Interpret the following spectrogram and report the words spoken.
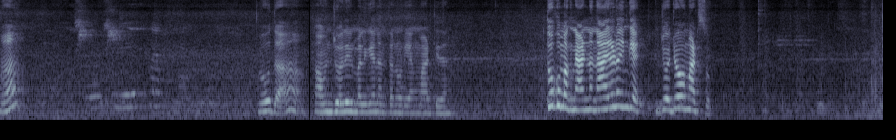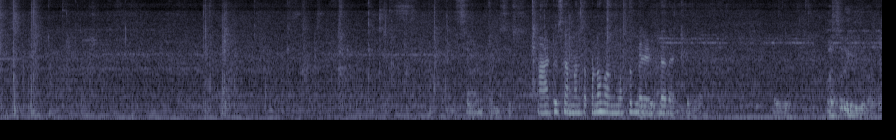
ಹಾಂ? ಹೌದಾ? ಅವನ ಜೋಲಿಲಿ ಮಲ್ಗೇನಂತ ನೋಡಿ ಹೆಂಗೆ ಮಾಡ್ತಿದ್ದಾನೆ ತೂಗು ಮಗ್ನ ಅಣ್ಣ ನಾ ಹೇಳು ಹಿಂಗೆ ಜೋ ಜೋ ಮಾಡಿಸು. ಆಟೋ ಸಾಮಾನು ತಗೊಂಡೋಗಿ ಒಂದು ಮುಖದ ಮೇಲೆ ಇಡ್ತದೆ ಬಸ್ಸು ಹಿಡಿದಿರೋದೆ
